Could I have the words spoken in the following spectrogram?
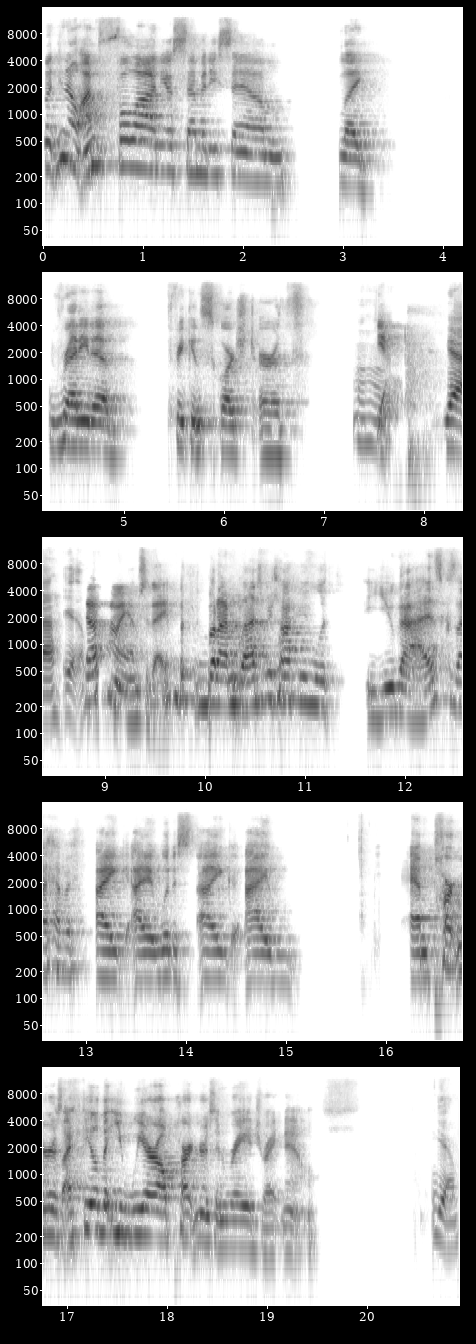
but you know, I'm full on Yosemite Sam, like ready to freaking scorched earth. Mhm. Yeah. Yeah. Yeah. That's how I am today. But but I'm glad to be talking with you guys because I have a I I would I I am partners. I feel that you we are all partners in rage right now. Yeah.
